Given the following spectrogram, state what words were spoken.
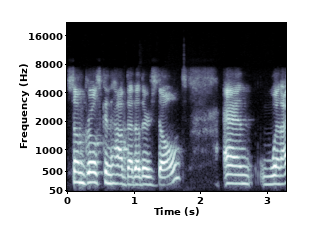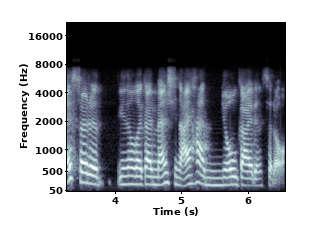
some girls can have that others don't. And when I started, you know, like I mentioned, I had no guidance at all.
